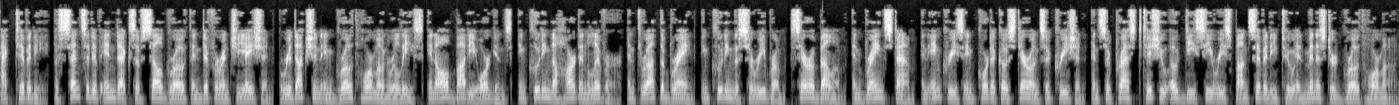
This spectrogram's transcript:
activity, a sensitive index of cell growth and differentiation, a reduction in growth hormone release in all body organs, including the heart and liver, and throughout the brain, including the cerebrum, cerebellum, and brain stem, an increase in corticosterone secretion, and suppressed tissue ODC responsivity to administered growth hormone.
